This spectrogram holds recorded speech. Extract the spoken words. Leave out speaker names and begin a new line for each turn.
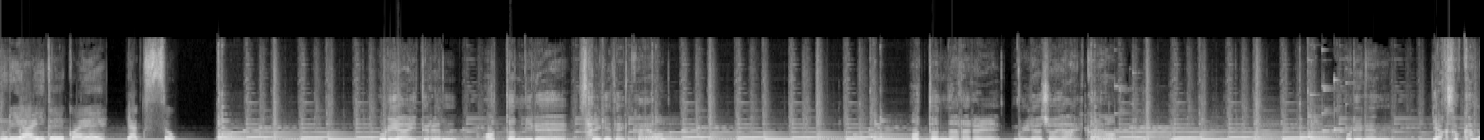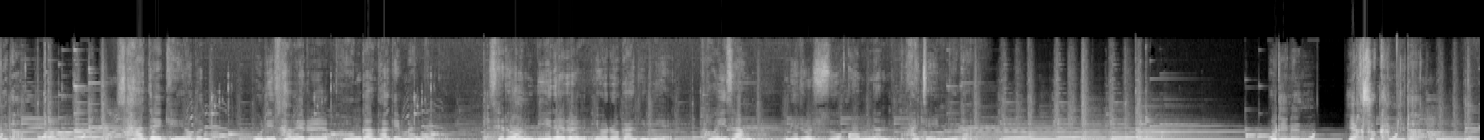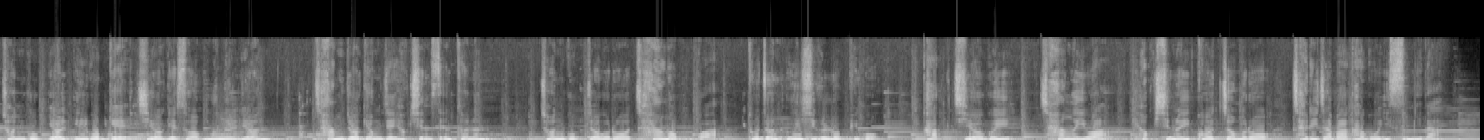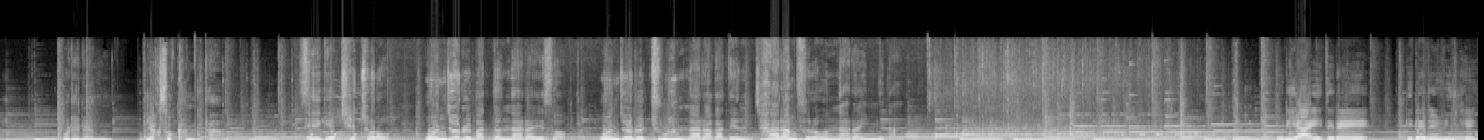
우리 아이들과의 약속.
우리 아이들은 어떤 미래에 살게 될까요? 어떤 나라를 물려줘야 할까요? 우리는 약속합니다.
4대 개혁은 우리 사회를 건강하게 만들고 새로운 미래를 열어가기 위해 더 이상 미룰 수 없는 과제입니다.
우리는 약속합니다.
전국 17개 지역에서 문을 연 창조경제혁신센터는 전국적으로 창업과 도전 의식을 높이고 각 지역의 창의와 혁신의 거점으로 자리 잡아 가고 있습니다.
우리는 약속합니다.
세계 최초로 원조를 받던 나라에서 원조를 주는 나라가 된 자랑스러운 나라입니다.
우리 아이들의 미래를 위해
